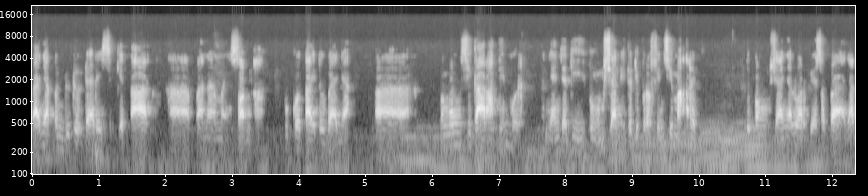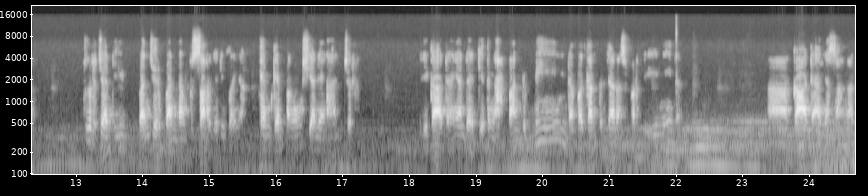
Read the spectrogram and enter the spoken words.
banyak penduduk dari sekitar apa namanya Son'a ibu kota itu banyak uh, mengungsi ke arah timur. Yang jadi pengungsian itu di provinsi Ma'rib itu pengungsiannya luar biasa banyak. Itu terjadi banjir bandang besar jadi banyak camp-camp pengungsian yang hancur. Jadi keadaannya ada di tengah pandemi mendapatkan bencana seperti ini dan uh, keadaannya sangat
